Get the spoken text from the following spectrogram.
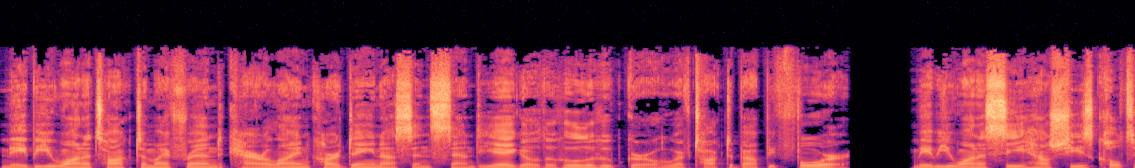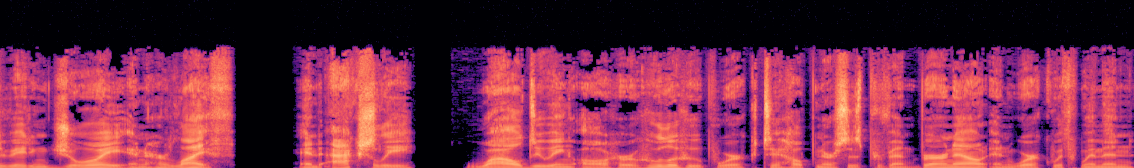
Maybe you want to talk to my friend Caroline Cardenas in San Diego, the hula hoop girl who I've talked about before. Maybe you want to see how she's cultivating joy in her life. And actually, while doing all her hula hoop work to help nurses prevent burnout and work with women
